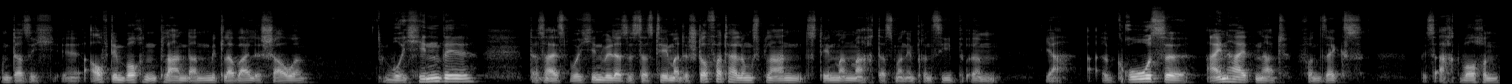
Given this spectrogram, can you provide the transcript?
und dass ich äh, auf dem Wochenplan dann mittlerweile schaue, wo ich hin will. Das heißt, wo ich hin will, das ist das Thema des Stoffverteilungsplans, den man macht, dass man im Prinzip ähm, ja, große Einheiten hat von sechs bis acht Wochen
